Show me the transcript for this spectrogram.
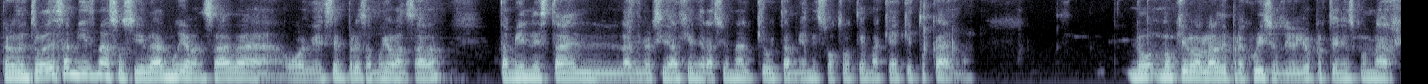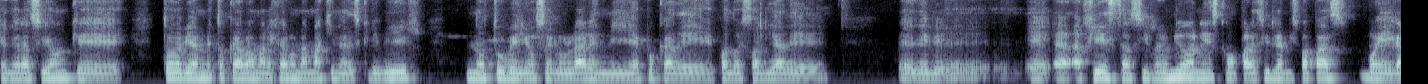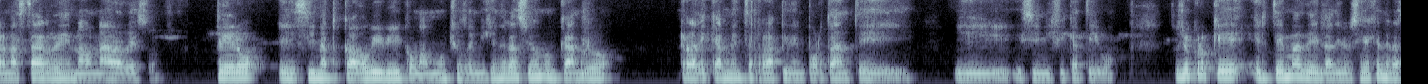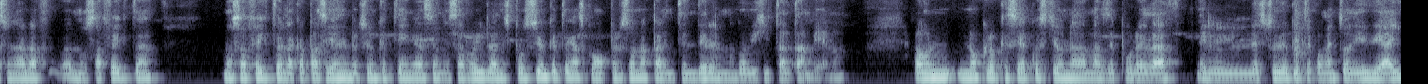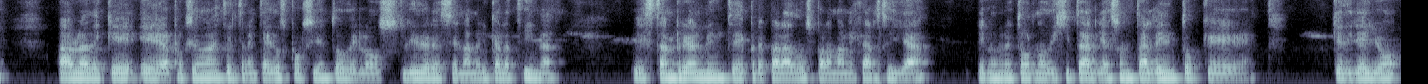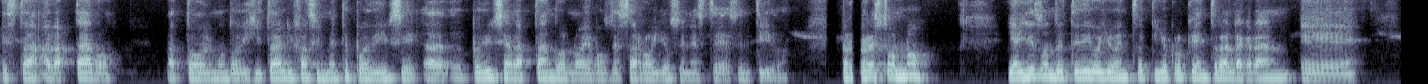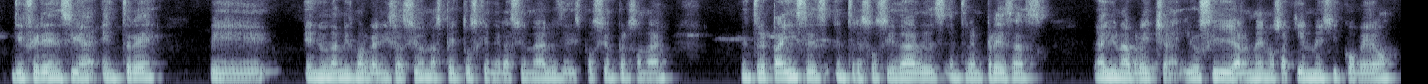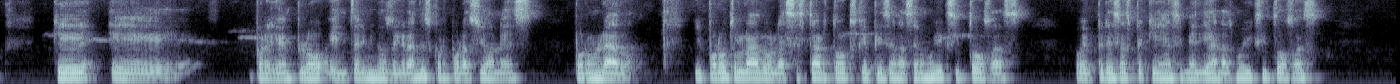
pero dentro de esa misma sociedad muy avanzada o de esa empresa muy avanzada, también está la diversidad generacional, que hoy también es otro tema que hay que tocar. ¿no? No, no quiero hablar de prejuicios, digo, yo pertenezco a una generación que todavía me tocaba manejar una máquina de escribir, no tuve yo celular en mi época de cuando salía de, eh, eh, a, fiestas y reuniones, como para decirle a mis papás, voy a llegar más tarde, no, nada de eso. Pero eh, sí me ha tocado vivir, como a muchos de mi generación, un cambio radicalmente rápido, importante y, y, significativo. Entonces yo creo que el tema de la diversidad generacional nos afecta nos afecta la capacidad de inversión que tengas en desarrollo y la disposición que tengas como persona para entender el mundo digital también. ¿no? Aún no creo que sea cuestión nada más de pura edad. El estudio que te comento de IDI habla de que eh, aproximadamente el 32% de los líderes en América Latina están realmente preparados para manejarse ya en un entorno digital. Ya es un talento que, que diría yo está adaptado a todo el mundo digital y fácilmente puede irse, puede irse adaptando a nuevos desarrollos en este sentido. Pero el resto no. Y ahí es donde te digo yo, entra, yo creo que entra la gran eh, diferencia entre eh, en una misma organización aspectos generacionales de disposición personal, entre países, entre sociedades, entre empresas, hay una brecha. Yo sí, al menos aquí en México, veo que, eh, por ejemplo, en términos de grandes corporaciones, por un lado, y por otro lado, las startups que empiezan a ser muy exitosas, o empresas pequeñas y medianas muy exitosas,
